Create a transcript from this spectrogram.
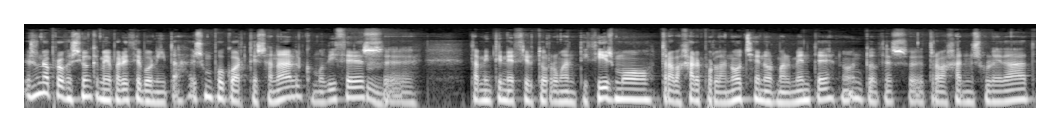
es una profesión que me parece bonita, es un poco artesanal, como dices, hmm. eh, también tiene cierto romanticismo, trabajar por la noche normalmente, ¿no? Entonces, eh, trabajar en soledad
